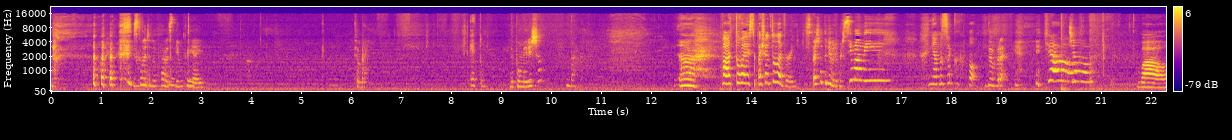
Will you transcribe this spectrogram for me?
Искам да ти направя снимка, яй. Добре. Ето. Да помириша? Да. Ах, Това, това е special delivery. Спешно delivery. Мерси, мами! Няма за какво. Добре. Чао! Чао! Вау!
